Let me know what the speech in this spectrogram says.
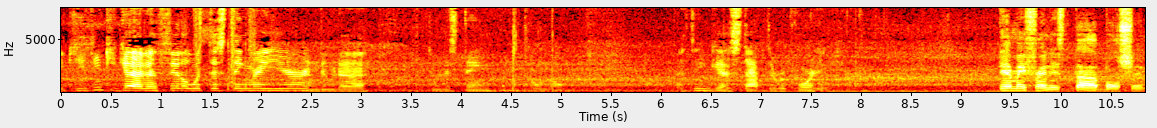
You think you gotta fiddle with this thing right here and do the do this thing? I don't know. I think you gotta stop the recording. That, my friend, is the bullshit.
